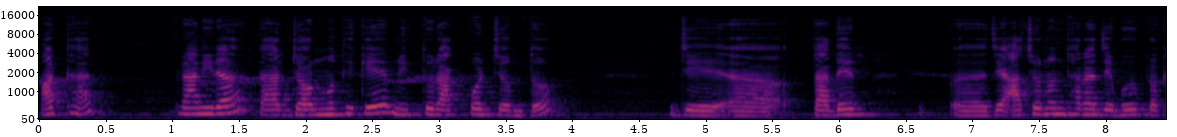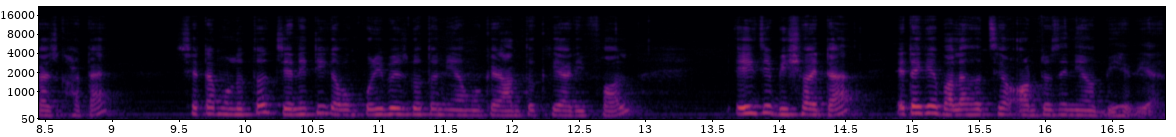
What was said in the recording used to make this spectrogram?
অর্থাৎ প্রাণীরা তার জন্ম থেকে মৃত্যুর আগ পর্যন্ত যে তাদের যে আচরণ ধারা যে বহিঃপ্রকাশ ঘটায় সেটা মূলত জেনেটিক এবং পরিবেশগত নিয়ামকের আন্তঃক্রিয়ারই ফল এই যে বিষয়টা, এটাকে বলা হচ্ছে ontogeny of behaviour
